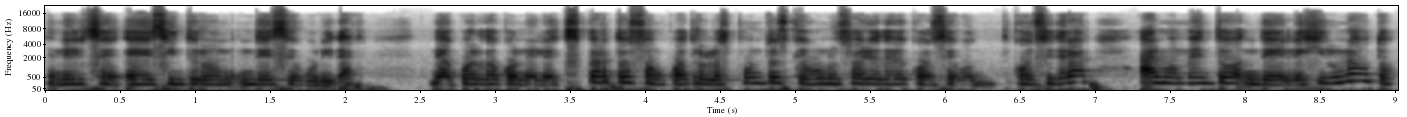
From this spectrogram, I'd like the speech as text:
en el eh, cinturón de seguridad. De acuerdo con el experto, son cuatro los puntos que un usuario debe considerar al momento de elegir un auto.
